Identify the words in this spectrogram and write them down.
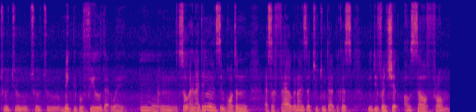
to to to, to make people feel that way. Mm, so and I think it's important as a fair organizer to do that because we differentiate ourselves from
